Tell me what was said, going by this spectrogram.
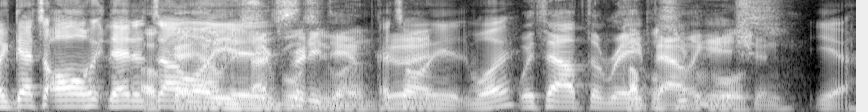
Like that's all. That is Okay, all he many is. Super That's pretty damn good. That's all he is. What? Without the rape Couple allegation. Yeah.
